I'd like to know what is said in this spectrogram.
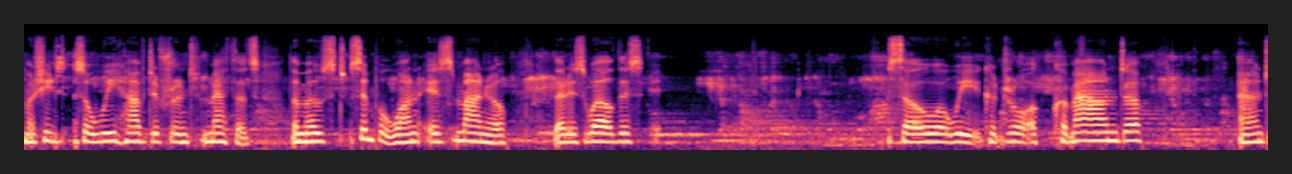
machines. So we have different methods. The most simple one is manual. That is, well, this. So we could draw a command and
